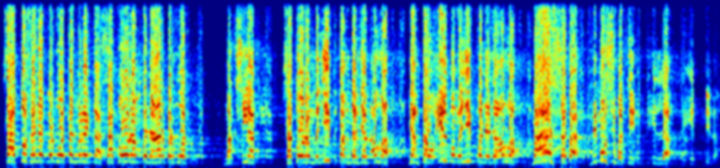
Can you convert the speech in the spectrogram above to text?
Satu saja perbuatan mereka. Satu orang benar berbuat maksiat. Satu orang menyimpang dari jalan Allah. Yang tahu ilmu menyimpang dari jalan Allah. Ma'asabah bimusibatin illa biidnillah.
